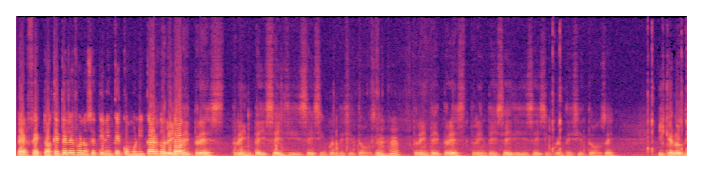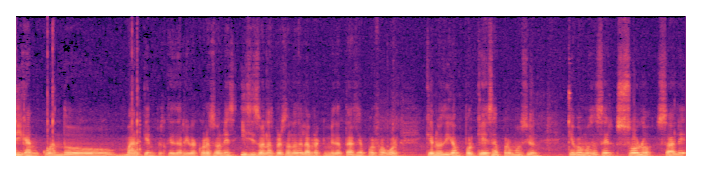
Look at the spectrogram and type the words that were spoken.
Perfecto. ¿A qué teléfono se tienen que comunicar, doctor? 33 36 16 57 11. 33 36 16 57 11. y que nos digan cuando marquen, pues que es de arriba corazones, y si son las personas de la braquimetatarsia, por favor, que nos digan por qué esa promoción que vamos a hacer solo sale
